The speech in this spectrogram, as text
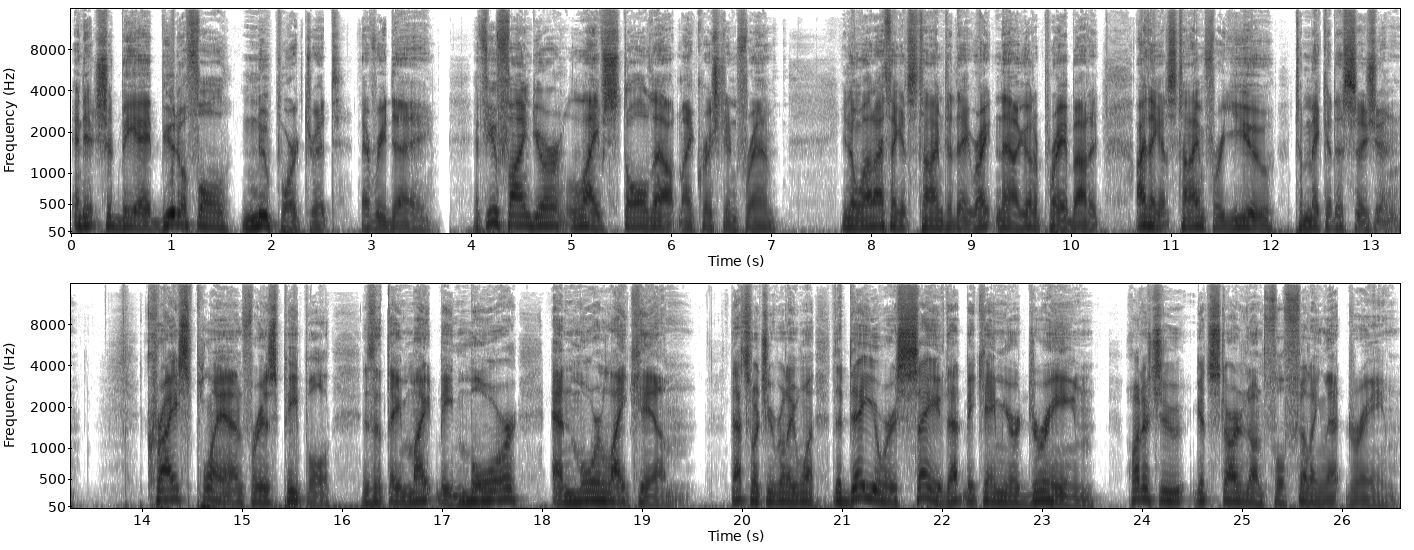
And it should be a beautiful new portrait every day. If you find your life stalled out, my Christian friend, you know what? I think it's time today, right now. You got to pray about it. I think it's time for you to make a decision. Christ's plan for his people is that they might be more and more like him. That's what you really want. The day you were saved, that became your dream. Why don't you get started on fulfilling that dream?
